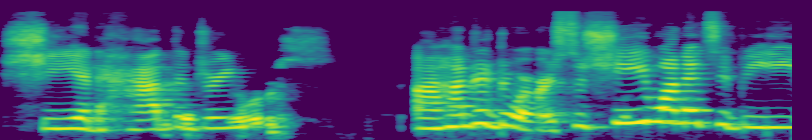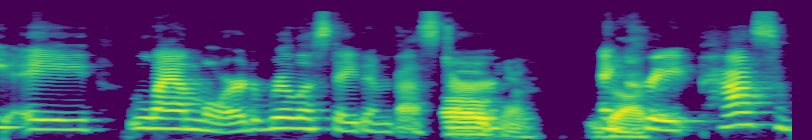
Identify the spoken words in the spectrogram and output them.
She had had the dream Doors? 100 doors. So she wanted to be a landlord, real estate investor. Okay. And Got it. create passive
